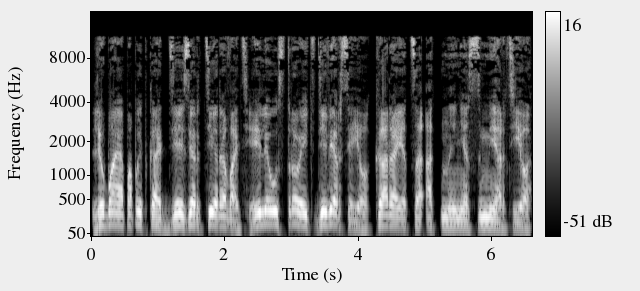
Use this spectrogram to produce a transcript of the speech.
Любая попытка дезертировать или устроить диверсию карается отныне смертью.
